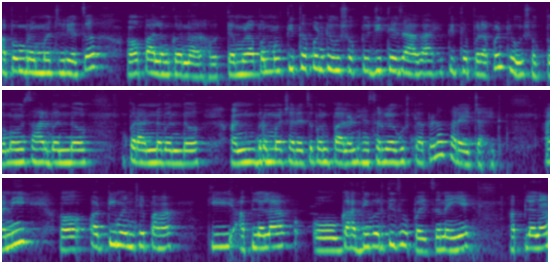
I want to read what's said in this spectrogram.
आपण ब्रह्मचर्याचं पालन करणार आहोत. त्यामुळे आपण मग तिथं पण ठेवू शकतो. जिथे जागा आहे तिथे पण आपण ठेवू शकतो. मांसाहार बंद परान्न बंद आणि ब्रह्मचार्याचं पण पालन ह्या सगळ्या गोष्टी आपल्याला करायच्या आहेत. आणि अटी म्हणजे पहा की आपल्याला गादीवरती झोपायचं नाही आहे आपल्याला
